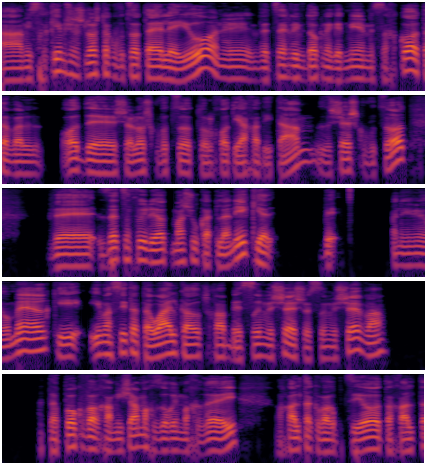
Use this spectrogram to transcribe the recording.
המשחקים של שלושת הקבוצות האלה יהיו, אני, וצריך לבדוק נגד מי הן משחקות, אבל עוד uh, שלוש קבוצות הולכות יחד איתם, זה שש קבוצות, וזה צפוי להיות משהו קטלני, כי ב, אני אומר, כי אם עשית את ה wildcard שלך ב-26 או 27, אתה פה כבר חמישה מחזורים אחרי, אכלת כבר פציעות, אכלת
